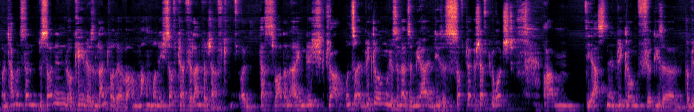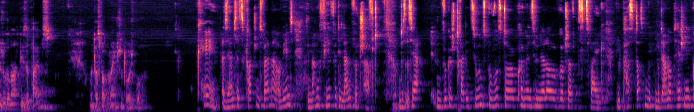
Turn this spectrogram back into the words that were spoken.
und haben uns dann besonnen, okay, wir sind Landwirte, warum machen wir nicht Software für Landwirtschaft? Wirtschaft. Und das war dann eigentlich ja, unsere Entwicklung. Wir sind also mehr in dieses Softwaregeschäft gerutscht, haben die ersten Entwicklungen für diese Computer gemacht, diese Palms. Und das war dann eigentlich der Durchbruch. Okay, also Sie haben es jetzt gerade schon zweimal erwähnt, Sie machen viel für die Landwirtschaft. Und das ist ja ein wirklich traditionsbewusster, konventioneller Wirtschaftszweig. Wie passt das mit moderner Technik,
